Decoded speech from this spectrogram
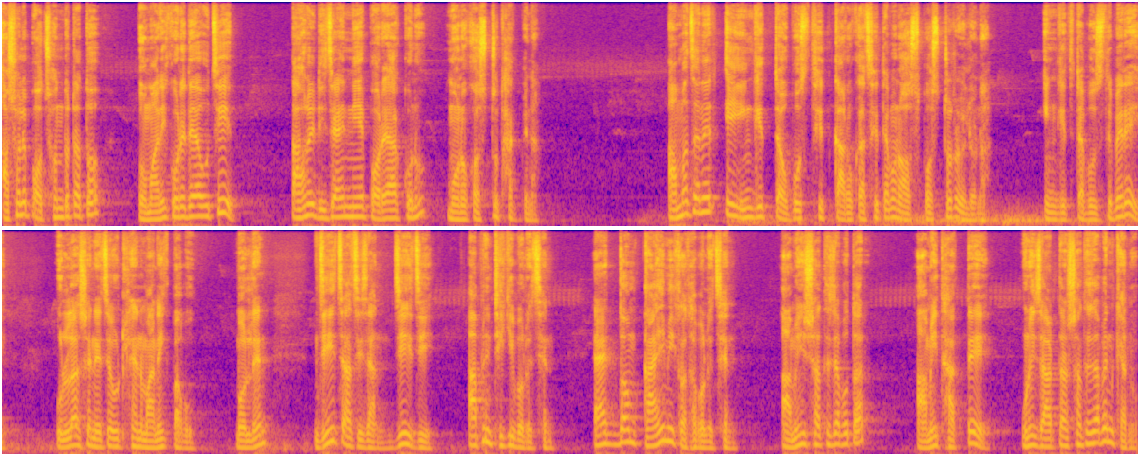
আসলে পছন্দটা তো তোমারই করে দেওয়া উচিত। তাহলে ডিজাইন নিয়ে পরে আর কোনো মনোকষ্ট থাকবে না। আমাজানের এই ইঙ্গিতটা উপস্থিত কারও কাছে তেমন অস্পষ্ট রইল না। ইঙ্গিতটা বুঝতে পেরেই উল্লাসে নেচে উঠলেন মানিকবাবু। বললেন, জি চাচি যান, জি জি, আপনি ঠিকই বলেছেন। একদম কায়েমি কথা বলেছেন। আমি সাথে যাব তার? আমি থাকতে উনি যার তার সাথে যাবেন কেন?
